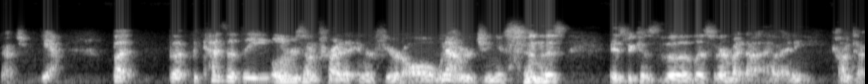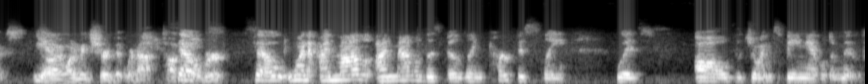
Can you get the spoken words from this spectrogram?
Gotcha. Yeah. But but because of the The only reason I'm trying to interfere at all with No. your genius in this is because the listener might not have any context. Yeah. So I want to make sure that we're not talking So- over. so when I model I modeled this building purposely with all the joints being able to move.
